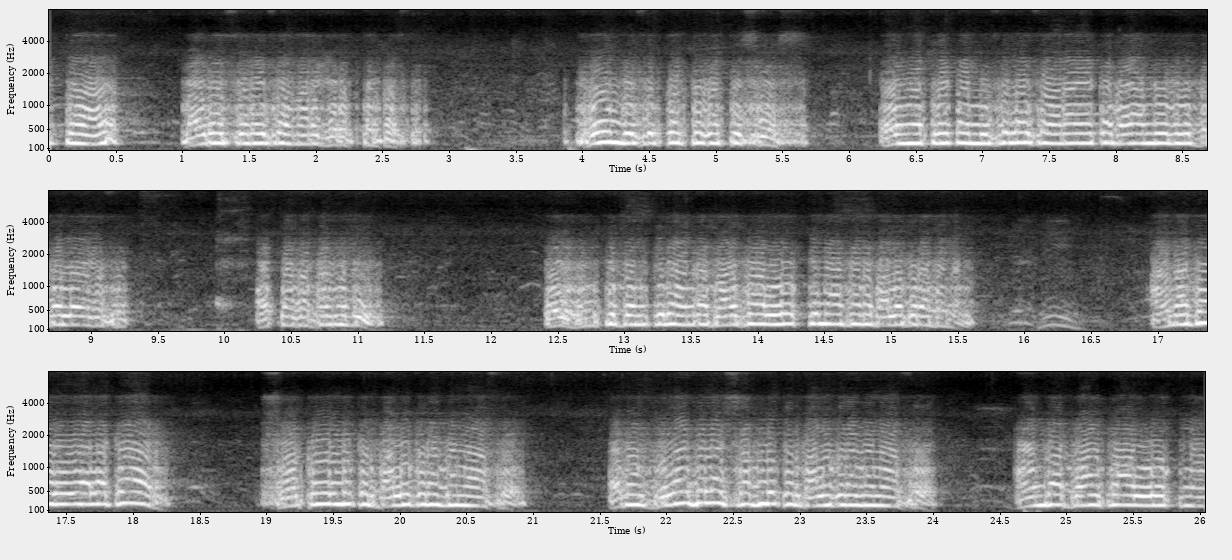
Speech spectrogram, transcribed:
একটা ভাইরাস বেড়েছে আমার গ্রেপ্তার করছে। ফোন রিসিভ করতে করতে শেষ। এই মাত্র একটা মিছিল আছে, ওরা একটা ভাই আমি বলে ধরে লেগে গেছে। একটা কথা বলি, এই হুমকি ধমকিরে আমরা ভয় পাওয়ার লোক কিনা আপনারা ভালো করে জানেন। আমাদের এই এলাকার সকল লোকের ভালো করে জানা আছে এবং জেলা জেলার সব লোকের ভালো করে জানা আছে। আমরা ভয় পাওয়ার লোক না।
